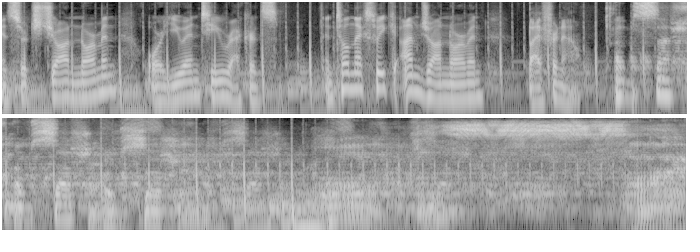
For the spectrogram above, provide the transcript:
and search John Norman or UNT Records. Until next week, I'm John Norman. Bye for now. Obsession. Obsession. Obsession. Obsession.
